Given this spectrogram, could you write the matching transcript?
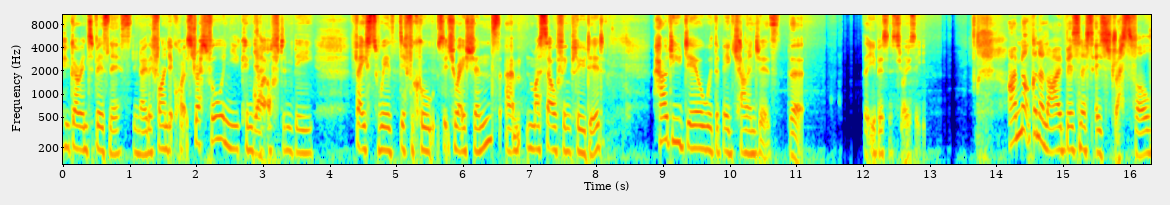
who go into business, you know, they find it quite stressful, and you can yeah. quite often be faced with difficult situations, um, myself included. How do you deal with the big challenges that that your business throws at you? I'm not going to lie, business is stressful,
